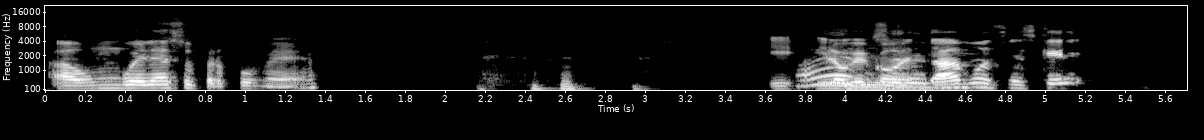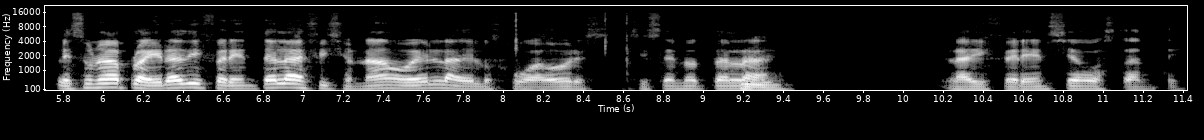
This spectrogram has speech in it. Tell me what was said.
aún huele a su perfume, ¿eh? Y, lo que comentábamos es que es una playera diferente a la de aficionado, ¿eh? la de los jugadores. Sí se nota la, diferencia bastante.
